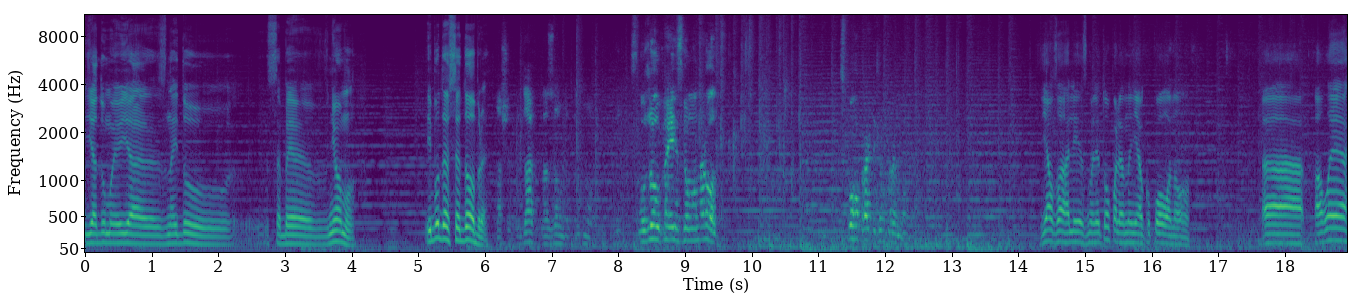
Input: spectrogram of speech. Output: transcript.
Я думаю, я знайду себе в ньому. І буде все добре. Наш кудак разом до перемоги. Служу українському народу! З кого практика перемоги? Я взагалі з Мелітополя нині окупованого. Е, але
